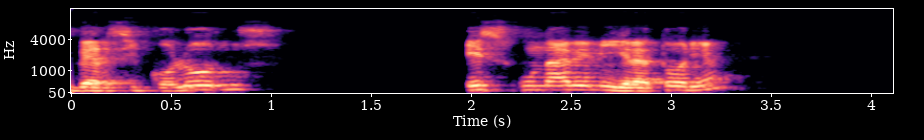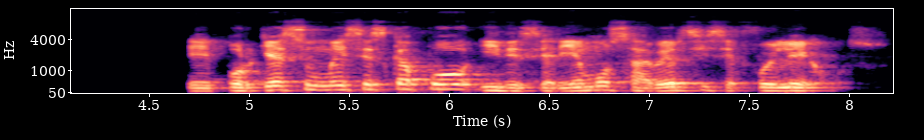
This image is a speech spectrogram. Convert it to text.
Versicolorus es un ave migratoria eh, porque hace un mes escapó y desearíamos saber si se fue lejos.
